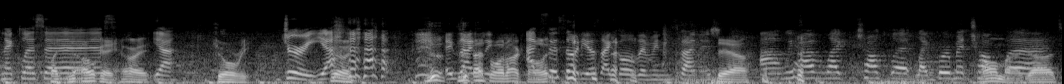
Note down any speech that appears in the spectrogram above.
necklaces. Like- okay, all right. Yeah. Jewelry. Jewelry. Yeah. Good. exactly. That's what I call it. I call them in Spanish. Yeah. Uh, we have like chocolate, like gourmet chocolate. Oh my God.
